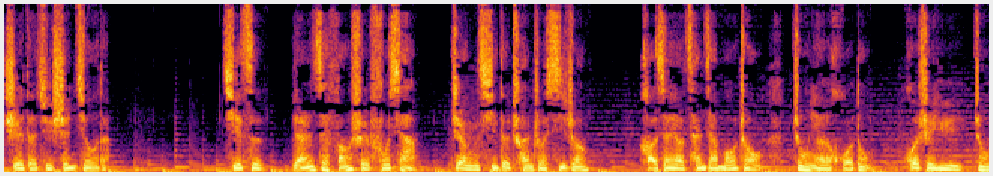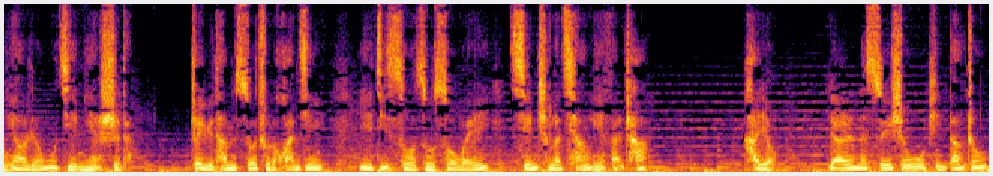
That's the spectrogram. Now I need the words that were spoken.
值得去深究的。其次，两人在防水服下整齐地穿着西装，好像要参加某种重要的活动，或是与重要人物见面似的。这与他们所处的环境以及所作所为形成了强烈反差。还有，两人的随身物品当中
